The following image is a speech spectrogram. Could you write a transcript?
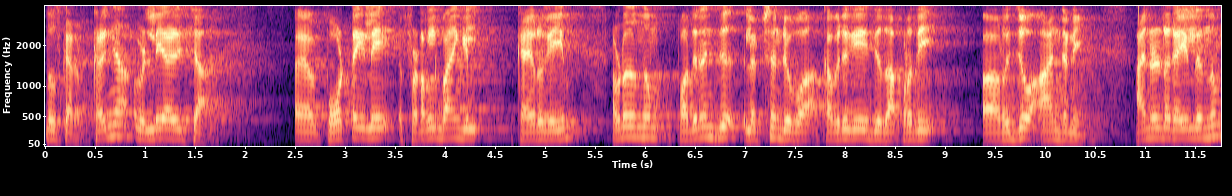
നമസ്കാരം. കഴിഞ്ഞ വെള്ളിയാഴ്ച പോട്ടയിലെ ഫെഡറൽ ബാങ്കിൽ കയറുകയും അവിടെ നിന്നും പതിനഞ്ച് ലക്ഷം രൂപ കവരുകയും ചെയ്ത പ്രതി റിജോ ആന്റണി ആന്റണിയുടെ കയ്യിൽ നിന്നും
